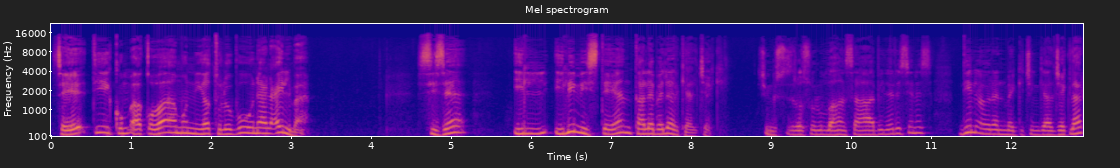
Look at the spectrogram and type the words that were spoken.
Seyetikum akvamun yatlubunel ilme. Size il, ilim isteyen talebeler gelecek. Çünkü siz Resulullah'ın sahabilerisiniz. Din öğrenmek için gelecekler.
